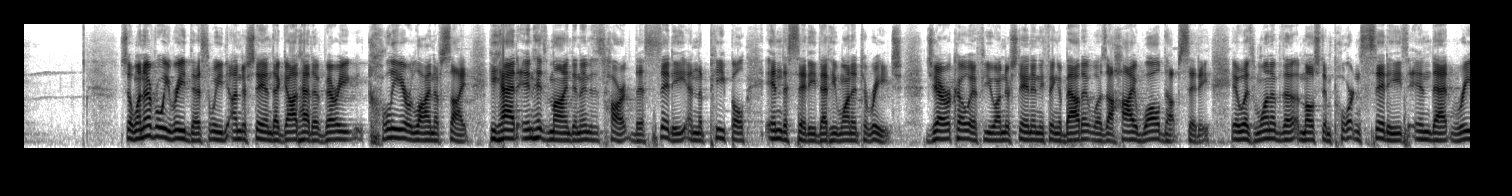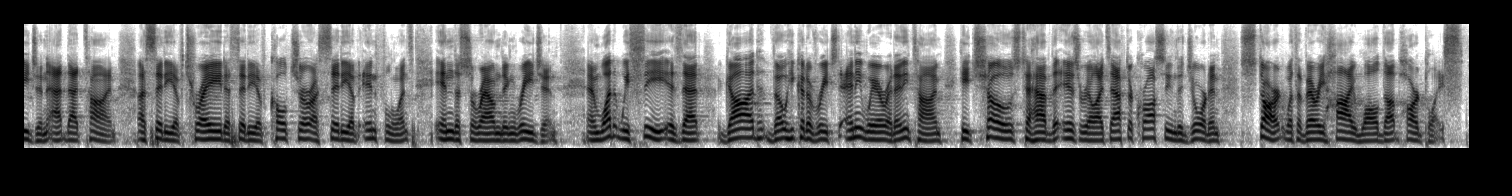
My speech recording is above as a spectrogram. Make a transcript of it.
So, whenever we read this, we understand that God had a very clear line of sight. He had in his mind and in his heart the city and the people in the city that he wanted to reach. Jericho, if you understand anything about it, was a high walled up city. It was one of the most important cities in that region at that time a city of trade, a city of culture, a city of influence in the surrounding region. And what we see is that God, though he could have reached anywhere at any time, he chose to have the Israelites, after crossing the Jordan, start with a very high, walled up, hard place.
